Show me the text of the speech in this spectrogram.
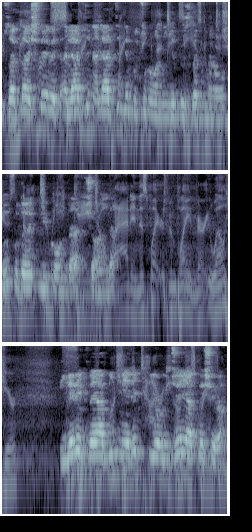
uzaklaştı. Evet Alaaddin. Alaaddin de bu turnuvanın yıldızlarından oldu. Bu da ilk onda şu anda. Bilerek veya bilmeyerek bir oyuncuya yaklaşıyor.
